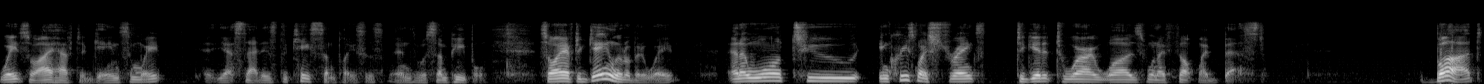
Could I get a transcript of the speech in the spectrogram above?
weight, so I have to gain some weight. Yes, that is the case some places and with some people. So I have to gain a little bit of weight, and I want to increase my strength to get it to where I was when I felt my best. But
